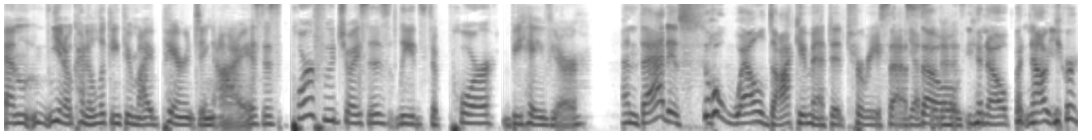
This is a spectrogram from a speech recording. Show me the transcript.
and you know, kind of looking through my parenting eyes, is poor food choices leads to poor behavior. And that is so well documented, Teresa. Yes, so, it is. you know, but now you're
